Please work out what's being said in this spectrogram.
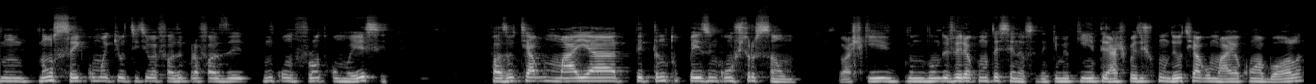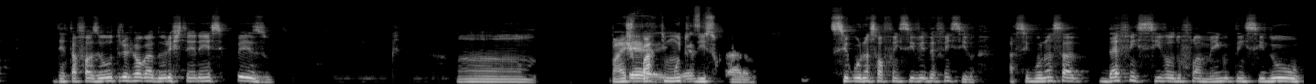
não, não sei como é que o Tite vai fazer para fazer um confronto como esse, fazer o Thiago Maia ter tanto peso em construção. Eu acho que não, não deveria acontecer, né? Você tem que meio que, entre aspas, esconder o Thiago Maia com a bola e tentar fazer outros jogadores terem esse peso. Hum, mas é, parte muito esse... disso, cara. Segurança ofensiva e defensiva a segurança defensiva do Flamengo tem sido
